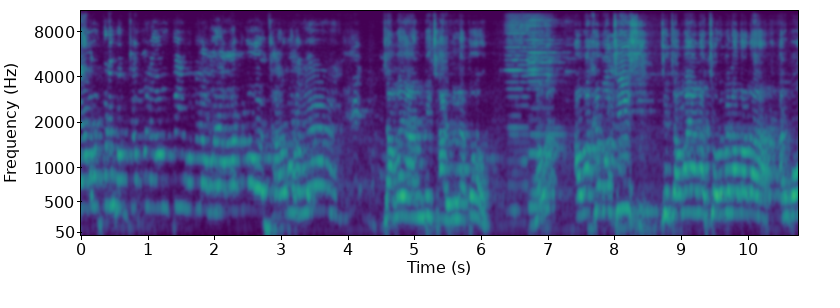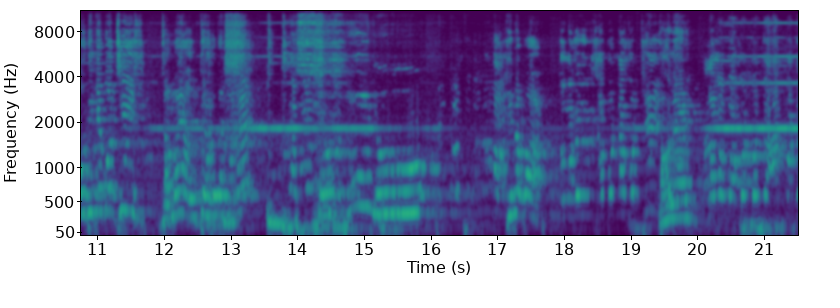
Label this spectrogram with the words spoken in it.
যেমন করে হোক জামাই আনতেই হবে জামাই আনব ছাড়বো না। জামাই আনবি ছাড়বি না তো? হ্যাঁ? আমাকে বলছিস যে জামাই আনা চলবে না দাদা। আর বৌদিকে বলছিস জামাই আনতে হবে তার মানে? কি ব্যাপার? তোমাকে যদি সাপোর্ট না করছি তাহলে তাহলে আমার পকেট করতে হাত করতে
